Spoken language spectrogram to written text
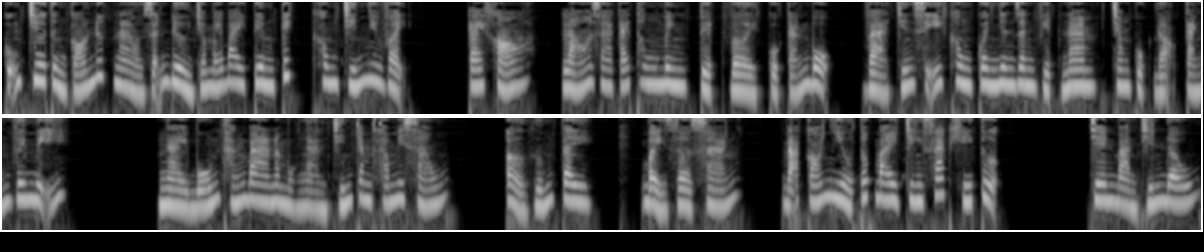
cũng chưa từng có nước nào dẫn đường cho máy bay tiêm kích không chín như vậy. Cái khó, ló ra cái thông minh tuyệt vời của cán bộ và chiến sĩ không quân nhân dân Việt Nam trong cuộc đọ cánh với Mỹ. Ngày 4 tháng 3 năm 1966, ở hướng Tây, 7 giờ sáng, đã có nhiều tốp bay trinh sát khí tượng. Trên bàn chiến đấu,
